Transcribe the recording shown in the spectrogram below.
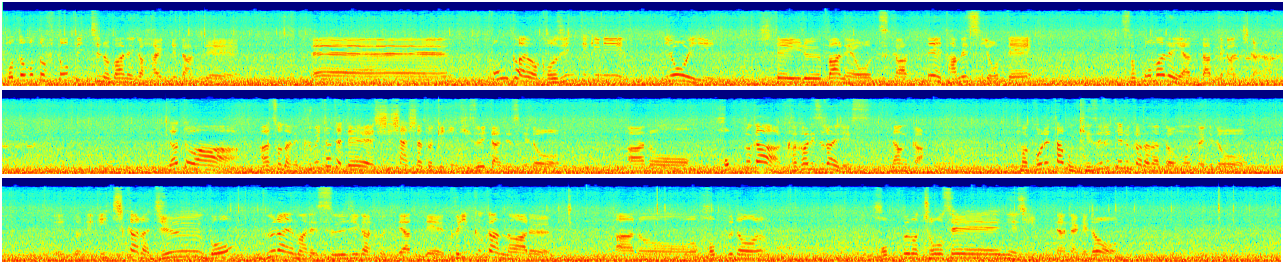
もともと太ピッチのバネが入ってたんで、えー、今回は個人的に用意しているバネを使って試す予定そこまでやったって感じかな。あとはあそうだね組み立てて試射した時に気づいたんですけどあのホップがかかりづらいですなんか。まあ、これ多分削れてるからだと思うんだけどえっとね1から15ぐらいまで数字が振ってあってクリック感のあるあのホップのホップの調整ネジなんだけど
